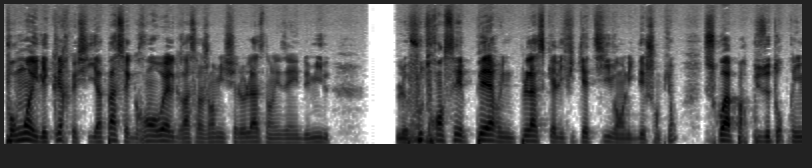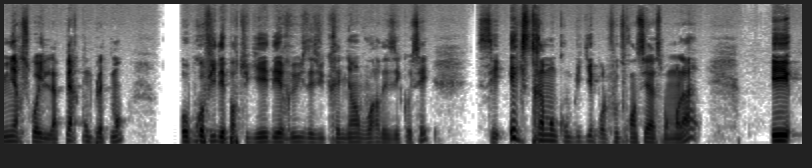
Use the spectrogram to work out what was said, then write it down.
Pour moi, il est clair que s'il n'y a pas ces grands OL grâce à Jean-Michel Aulas dans les années 2000, le foot français perd une place qualificative en Ligue des Champions, soit par plus de tours préliminaires, soit il la perd complètement, au profit des Portugais, des Russes, des Ukrainiens, voire des Écossais. C'est extrêmement compliqué pour le foot français à ce moment-là. Et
